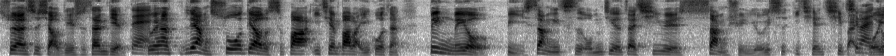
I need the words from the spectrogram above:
虽然是小跌十三点，对，因为它量缩掉了十八一千八百亿过程，并没有比上一次，我们记得在七月上旬有一次一千七百多亿，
